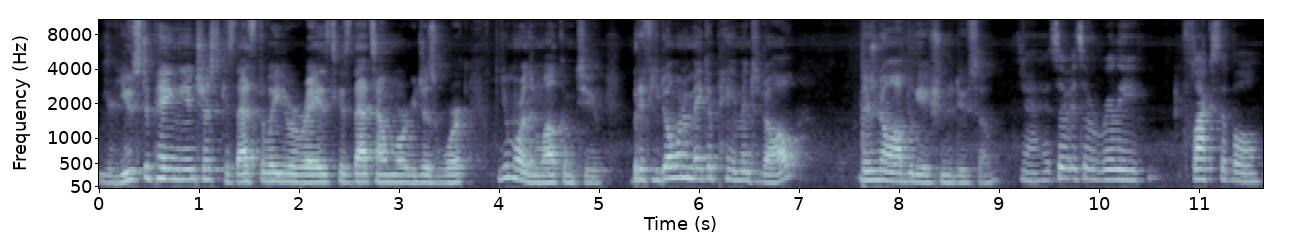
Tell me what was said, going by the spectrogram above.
you're used to paying the interest because that's the way you were raised, because that's how mortgages work, you're more than welcome to. But if you don't want to make a payment at all, there's no obligation to do so. Yeah, it's a it's a really flexible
